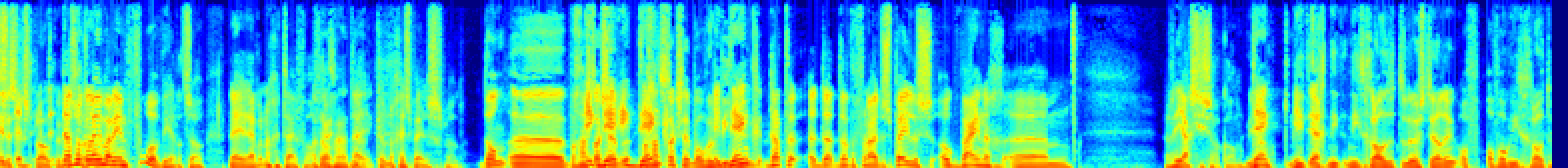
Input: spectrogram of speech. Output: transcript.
spelers het- gesproken Dat is ook alleen eh? maar in de voetbalwereld zo. Nee, daar heb ik nog geen tijd voor. Nee, ik heb nog geen spelers gesproken. Dan, eh, we, gaan Ik straks denk- hebben, ik we gaan denk- straks hebben over Ik wie denk nu- dat er, dat, dat er vanuit de spelers ook weinig ehm, reacties zou komen. Ja, Denk niet ik. echt niet, niet grote teleurstelling of, of ook niet grote,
